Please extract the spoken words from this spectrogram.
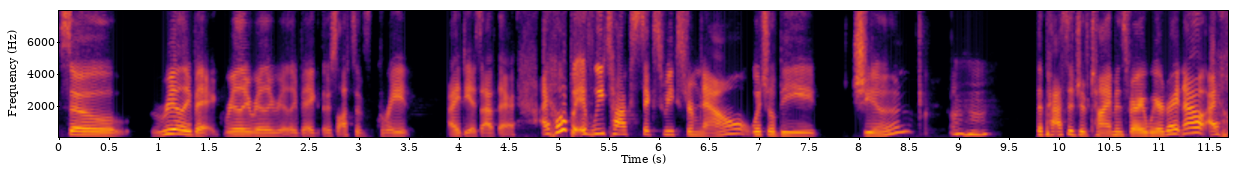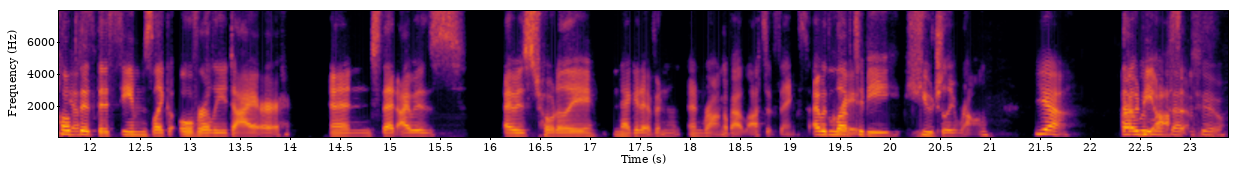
So really big, really, really, really big. There's lots of great ideas out there. I hope if we talk six weeks from now, which will be June, mm-hmm. the passage of time is very weird right now. I hope yes. that this seems like overly dire and that I was I was totally negative and, and wrong about lots of things. I would great. love to be hugely wrong. Yeah. That would, would be awesome. too.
